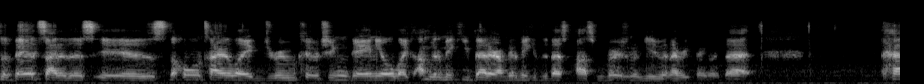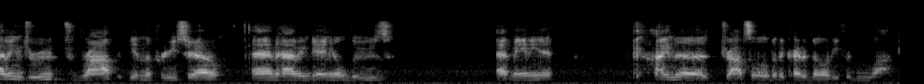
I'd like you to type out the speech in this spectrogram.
the bad side of this is the whole entire like Drew coaching Daniel, like I'm gonna make you better, I'm gonna make you the best possible version of you, and everything like that. Having Drew drop in the pre-show and having Daniel lose at Mania kind of drops a little bit of credibility for Gulak.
